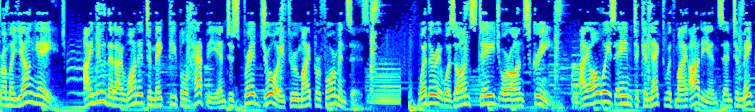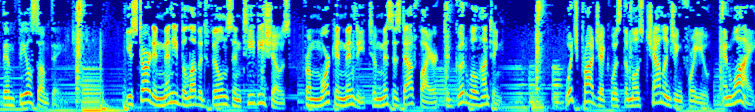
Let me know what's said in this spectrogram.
From a young age, I knew that I wanted to make people happy and to spread joy through my performances. Whether it was on stage or on screen, I always aimed to connect with my audience and to make them feel something. You starred in many beloved films and TV shows, from Mork and Mindy to Mrs. Doubtfire to Good Will Hunting. Which project was the most challenging for you, and why?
